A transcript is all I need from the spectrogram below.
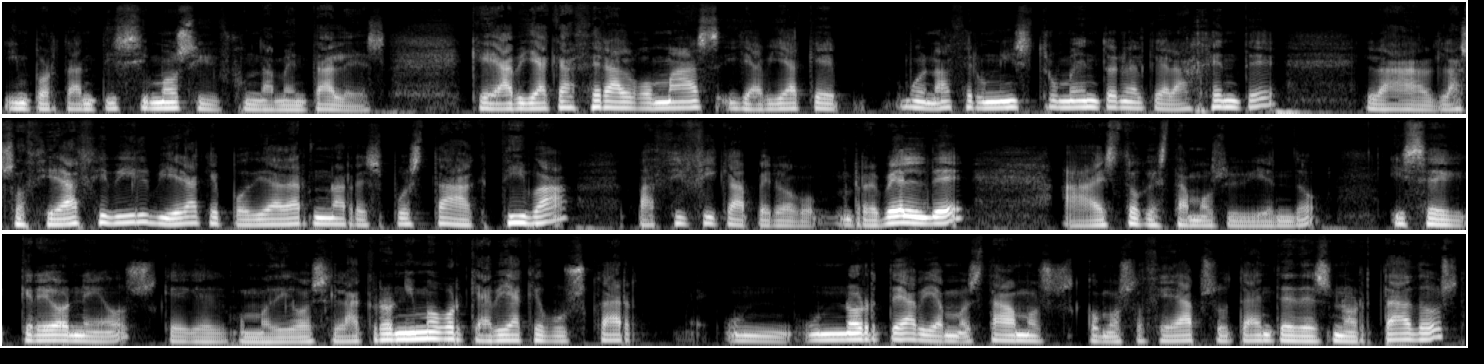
importantísimos y fundamentales, que había que hacer algo más y había que bueno, hacer un instrumento en el que la gente, la sociedad civil, viera que podía dar una respuesta activa, pacífica, pero rebelde a esto que estamos viviendo. Y se creó NEOS, que, como digo es el acrónimo, porque había que buscar un, un norte, habíamos, estábamos como sociedad absolutamente desnortados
